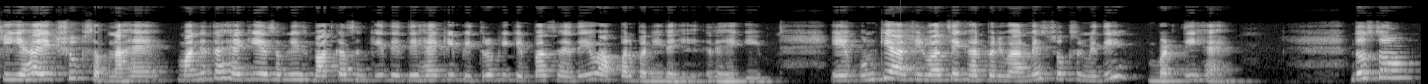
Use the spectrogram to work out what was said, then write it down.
कि यह एक शुभ सपना है। मान्यता है कि यह सपने इस बात का संकेत देते हैं कि पितरों की कृपा सदैव आप पर बनी रही, रहेगी। उनके आशीर्वाद से घर परिवार में सुख समृद्धि बढ़ती है। दोस्तों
